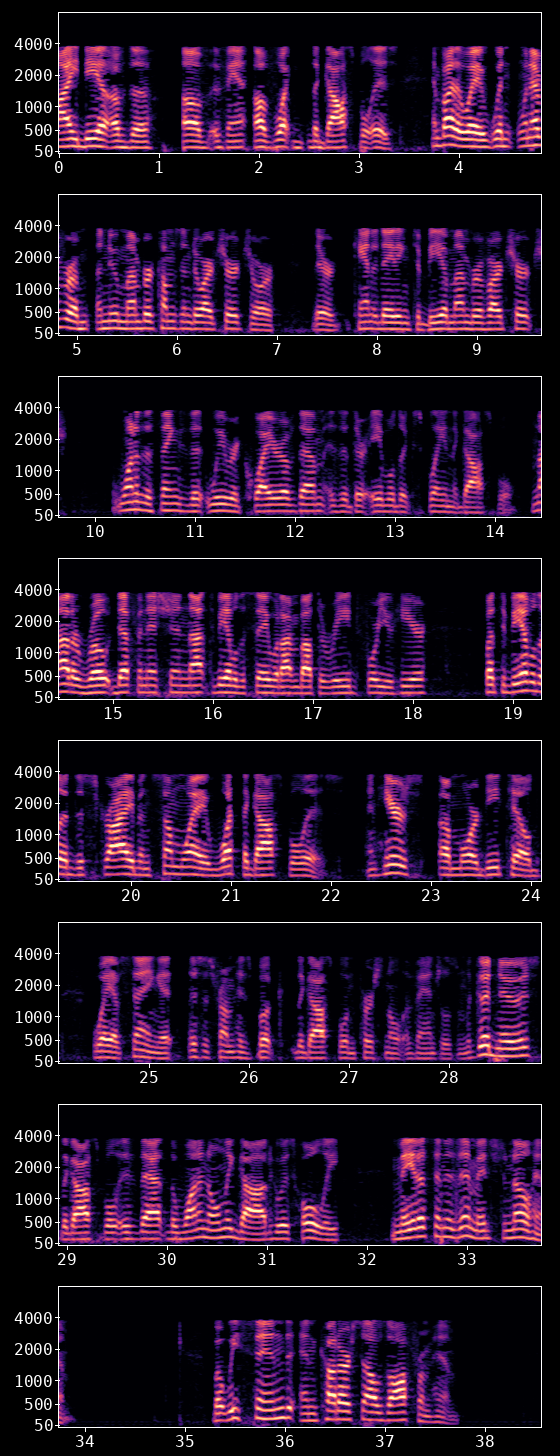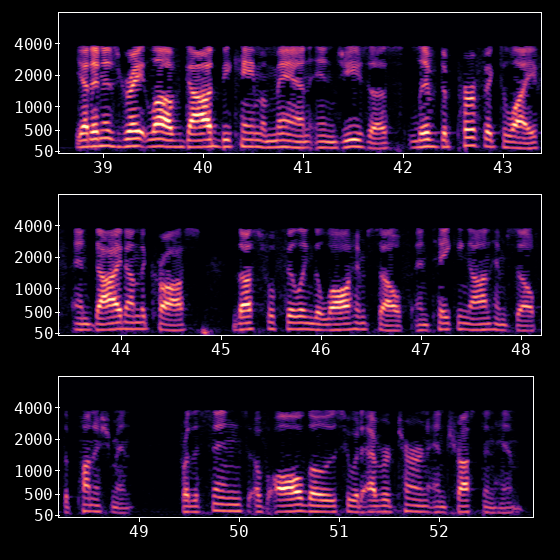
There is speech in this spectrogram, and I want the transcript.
idea of the of of what the gospel is. And by the way, when, whenever a, a new member comes into our church or they're candidating to be a member of our church, one of the things that we require of them is that they're able to explain the gospel. Not a rote definition, not to be able to say what I'm about to read for you here, but to be able to describe in some way what the gospel is. And here's a more detailed way of saying it. This is from his book, The Gospel and Personal Evangelism. The good news, the gospel, is that the one and only God, who is holy, made us in his image to know him. But we sinned and cut ourselves off from him. Yet in his great love, God became a man in Jesus, lived a perfect life, and died on the cross, thus fulfilling the law himself and taking on himself the punishment for the sins of all those who would ever turn and trust in him.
